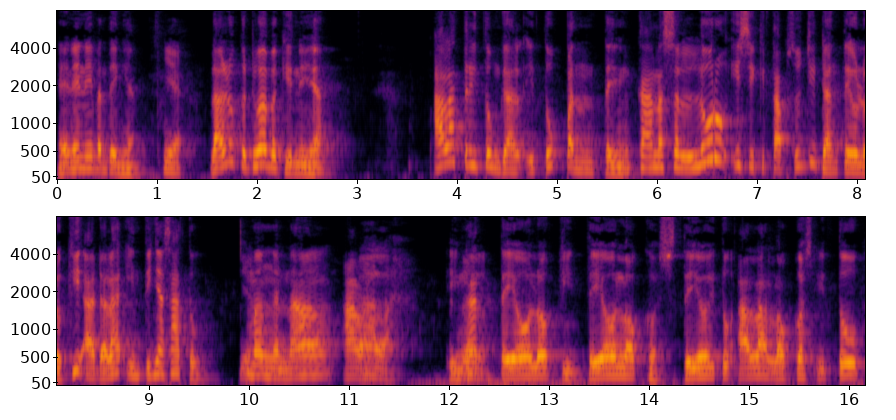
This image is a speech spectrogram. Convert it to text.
Ini nih pentingnya. Ya. Lalu kedua begini ya. Allah Tritunggal itu penting karena seluruh isi kitab suci dan teologi adalah intinya satu, Ya. mengenal Allah. Allah. Ingat teologi, teologos. Teo itu Allah, logos itu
